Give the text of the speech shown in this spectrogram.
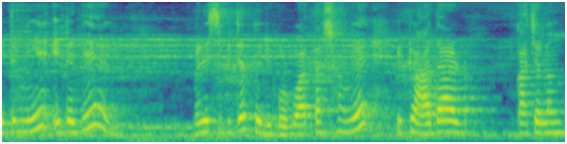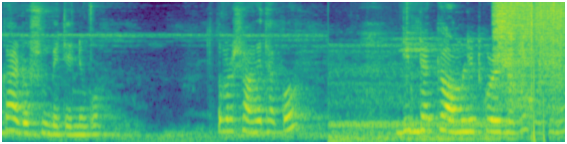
এটা নিয়ে এটা দিয়ে রেসিপিটা তৈরি করব। আর তার সঙ্গে একটু আদা আর কাঁচা লঙ্কা আর রসুন বেটে নেব। তোমরা সঙ্গে থাকো। ডিমটাকে অমলেট করে নেব প্রথমে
